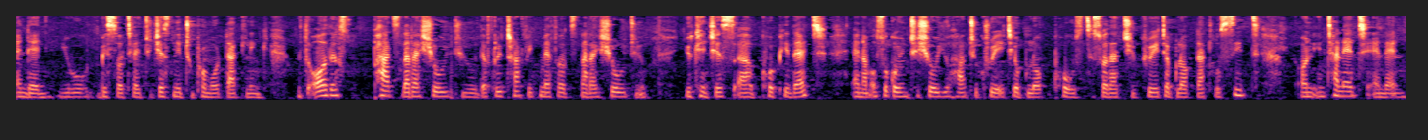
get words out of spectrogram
and then you will be sorted. You just need to promote that link. With all the parts that I showed you, the free traffic methods that I showed you, you can just uh, copy that. And I'm also going to show you how to create your blog post so that you create a blog that will sit on internet and then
